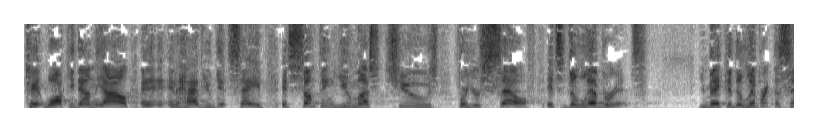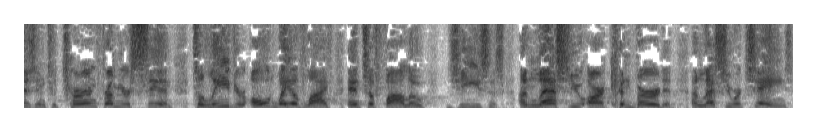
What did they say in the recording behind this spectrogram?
can't walk you down the aisle and, and have you get saved. It's something you must choose for yourself. It's deliberate. You make a deliberate decision to turn from your sin, to leave your old way of life, and to follow Jesus. Unless you are converted, unless you are changed,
